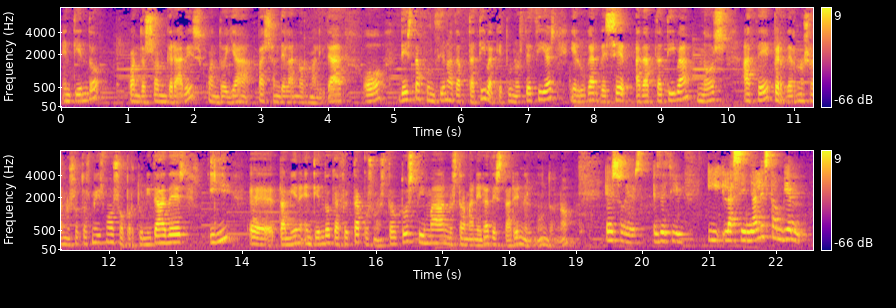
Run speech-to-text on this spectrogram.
entiendo, cuando son graves, cuando ya pasan de la normalidad o de esta función adaptativa que tú nos decías y en lugar de ser adaptativa nos hace perdernos a nosotros mismos oportunidades y eh, también entiendo que afecta pues nuestra autoestima, nuestra manera de estar en el mundo, ¿no? Eso es, es decir, y las señales también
